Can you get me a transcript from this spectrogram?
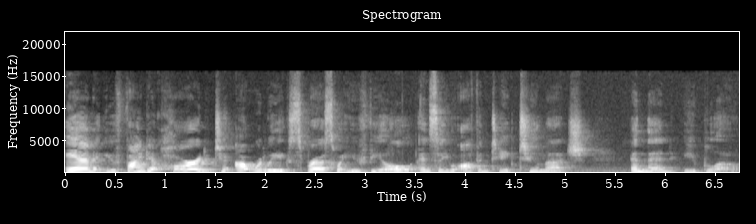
And you find it hard to outwardly express what you feel, and so you often take too much and then you blow.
